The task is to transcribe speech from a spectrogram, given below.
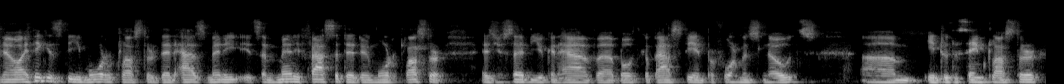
No, I think it's the immortal cluster that has many. It's a many faceted immortal cluster. As you said, you can have uh, both capacity and performance nodes um, into the same cluster.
